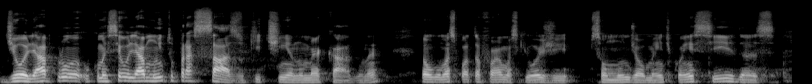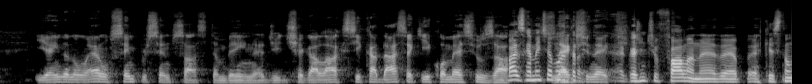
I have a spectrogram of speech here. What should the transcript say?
de olhar para Eu comecei a olhar muito para SaaS, o que tinha no mercado, né? Então, algumas plataformas que hoje são mundialmente conhecidas e ainda não eram 100% SaaS também, né? De, de chegar lá, se cadastre aqui e comece a usar. Basicamente é uma Next, tra- next. é que a gente fala, né? É a questão,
